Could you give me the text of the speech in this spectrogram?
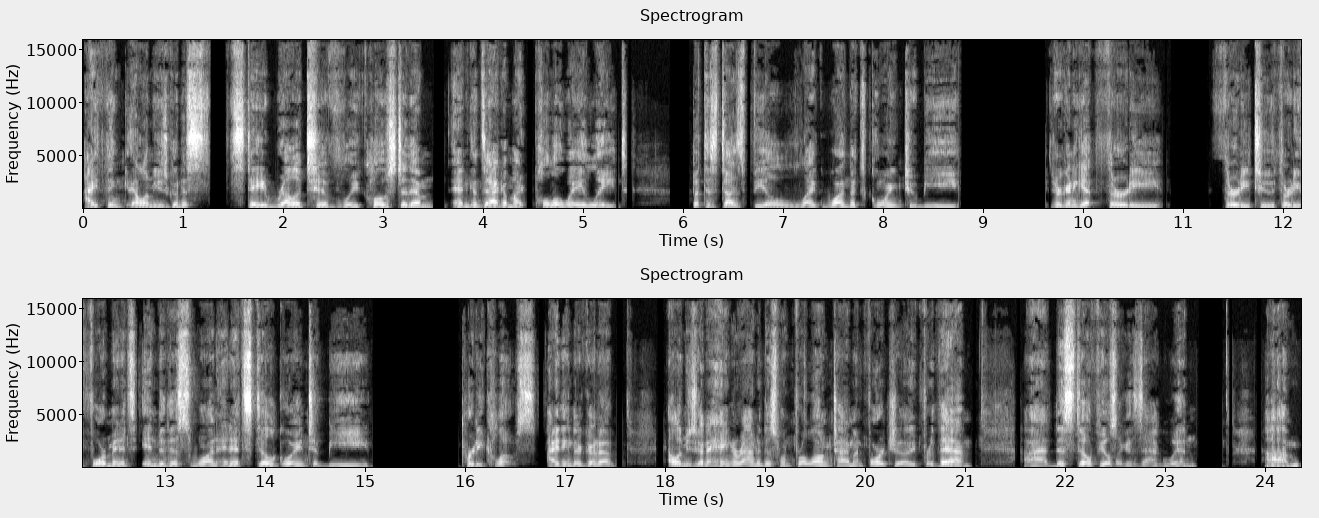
I think LMU is going to stay relatively close to them and Gonzaga might pull away late. But this does feel like one that's going to be, they're going to get 30, 32, 34 minutes into this one, and it's still going to be pretty close. I think they're going to, LMU's going to hang around in this one for a long time. Unfortunately for them, uh, this still feels like a Zag win um,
